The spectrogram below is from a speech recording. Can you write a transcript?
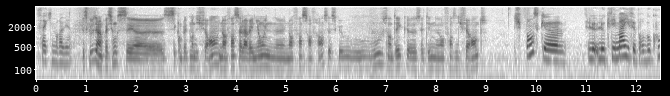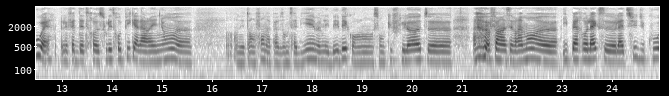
ça qui me revient. Est-ce que vous avez l'impression que c'est c'est complètement différent? Une enfance à La Réunion, une, une enfance en France? Est-ce que vous, vous, sentez que c'était une enfance différente? Je pense que le, climat, il fait pour beaucoup, ouais. Le fait d'être sous les tropiques à La Réunion, euh, en étant enfant, on n'a pas besoin de s'habiller, même les bébés, quoi, hein, sans culotte. Euh, enfin, c'est vraiment euh, hyper relax là-dessus. Du coup,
